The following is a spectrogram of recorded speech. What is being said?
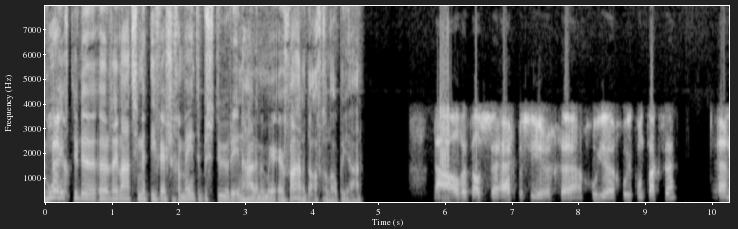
hoe heeft u de relatie met diverse gemeentebesturen in Haarlemmermeer ervaren de afgelopen jaren? Nou, altijd als erg plezierig. goede, goede contacten. En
